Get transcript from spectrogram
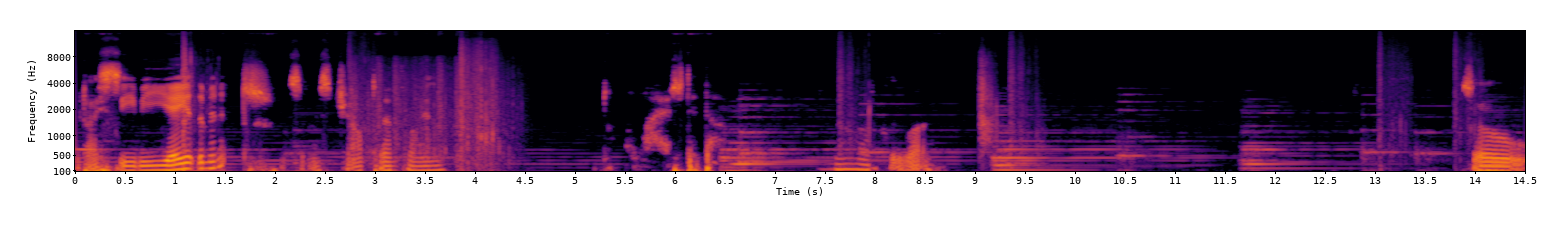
Would I CBA at the minute? So let's chart turn for you. Don't know why I just did that. No, not a clue why. So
